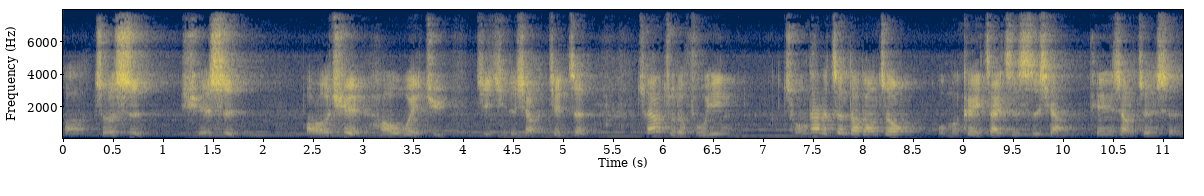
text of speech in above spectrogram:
啊哲士、学士，保罗却毫无畏惧，积极的向人见证，传扬主的福音。从他的正道当中，我们可以再次思想天上的真神，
